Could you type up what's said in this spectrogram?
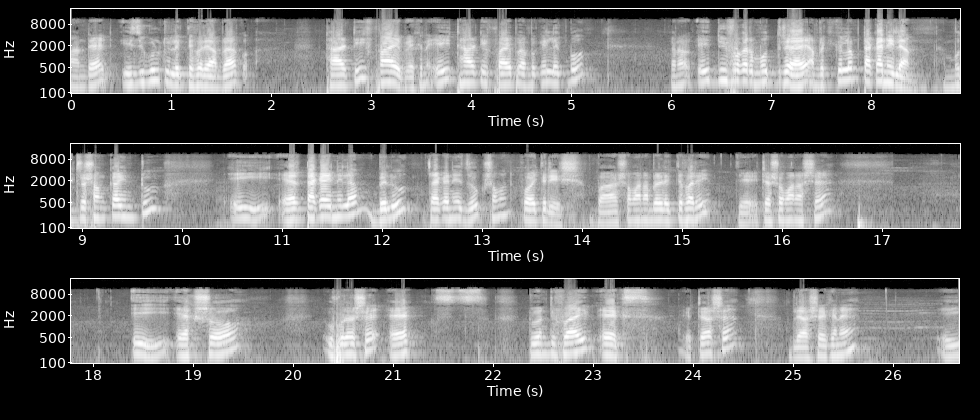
hundred is equal to লিখতে পারি আমরা থার্টি ফাইভ এখানে এই থার্টি ফাইভ আমরা কি লিখব? কারণ এই দুই প্রকার মুদ্রায় আমরা কি করলাম? টাকা নিলাম। মুদ্রা সংখ্যা ইন্টু এই এর টাকায় নিলাম ভ্যালু টাকা নিয়ে যোগ সমান পঁয়ত্রিশ। বা সমান আমরা লিখতে পারি যে এটা সমান আসে এই একশো, উপরে আসে এক্স টোয়েন্টি ফাইভ এক্স এটা আসে আসে এখানে এই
